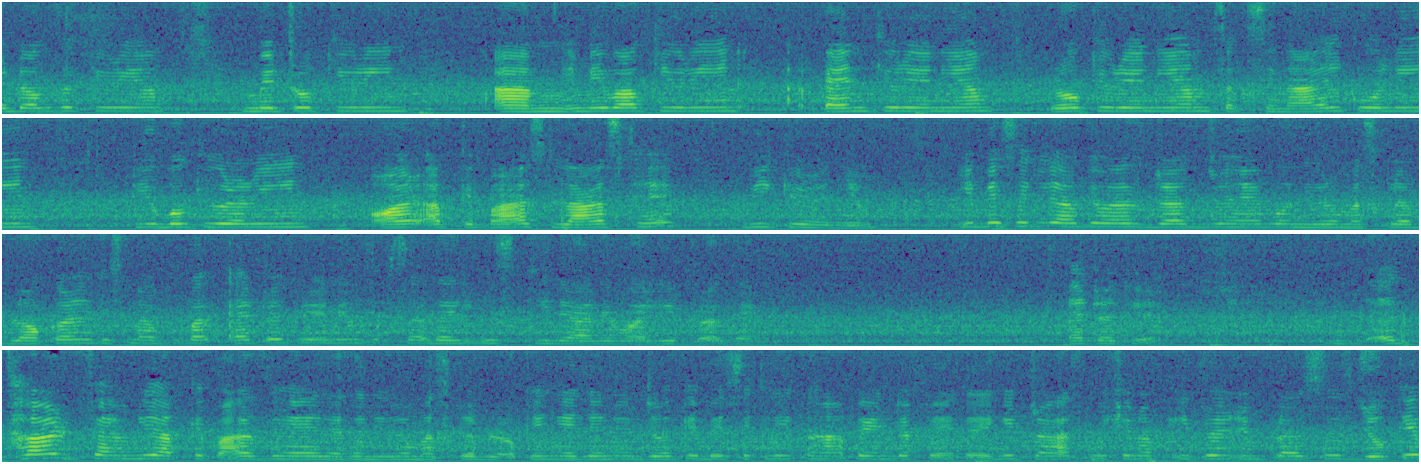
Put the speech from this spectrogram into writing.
doxacurium metocurine mivacurium pancuronium rocuronium succinylcholine tubocurarine और आपके पास लास्ट है वी क्यूरेनियम ये बेसिकली आपके पास ड्रग जो है वो न्यूरोमस्कुलर ब्लॉकर है, जिसमें आपके पास एट्रोक्यूरेनियम सबसे ज़्यादा यूज़ की जाने वाली ड्रग है. एट्रोक्यूरियम थर्ड फैमिली आपके पास जो है, जैसे न्यूरोमस्कुलर ब्लॉकिंग एजेंट है, जो कि बेसिकली कहाँ पे इंटरफेयर करेगी? ट्रांसमिशन ऑफ़ इवन इम्पल्स जो कि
